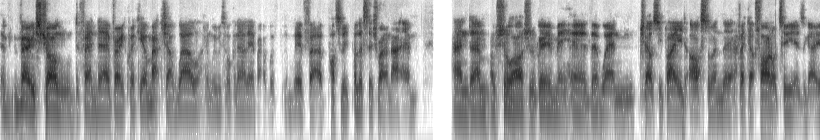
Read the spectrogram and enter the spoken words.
a very strong defender, very quick. He'll match up well. I think we were talking earlier about with, with uh, possibly Pulisic running at him. And um, I'm sure Archer will agree with me here that when Chelsea played Arsenal in the FA Cup final two years ago,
